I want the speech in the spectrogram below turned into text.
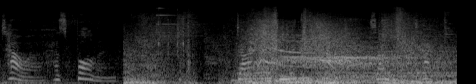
tower has fallen. Dire's middle tower is under attack.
